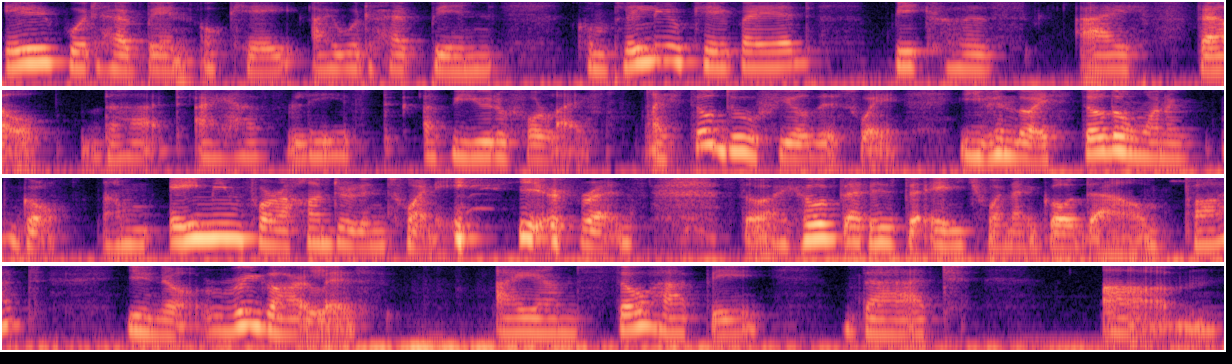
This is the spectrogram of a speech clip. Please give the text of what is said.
it would have been okay. I would have been completely okay by it because I felt that I have lived a beautiful life. I still do feel this way, even though I still don't want to go. I'm aiming for 120 year friends. So I hope that is the age when I go down. But, you know, regardless, I am so happy that um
